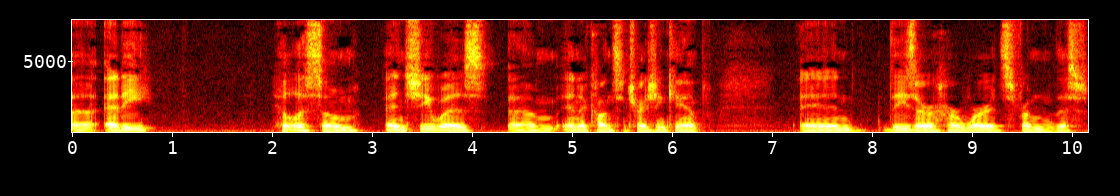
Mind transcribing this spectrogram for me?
uh, Etty Hillesum, and she was um, in a concentration camp. And these are her words from this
